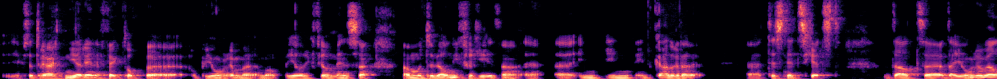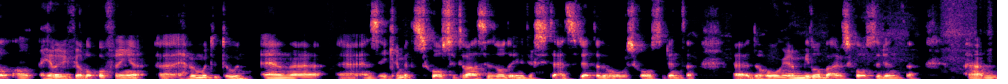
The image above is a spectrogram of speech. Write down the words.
heeft uiteraard niet alleen effect op, uh, op jongeren, maar, op heel erg veel mensen. Maar we moeten wel niet vergeten, uh, in, in, in het kader dat uh, Tess net schetst, dat, uh, dat jongeren wel al heel erg veel opofferingen uh, hebben moeten doen. En, uh, en zeker met de schoolsituatie en zo, de universiteitsstudenten, de hogeschoolstudenten, de hogere middelbare schoolstudenten, um,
